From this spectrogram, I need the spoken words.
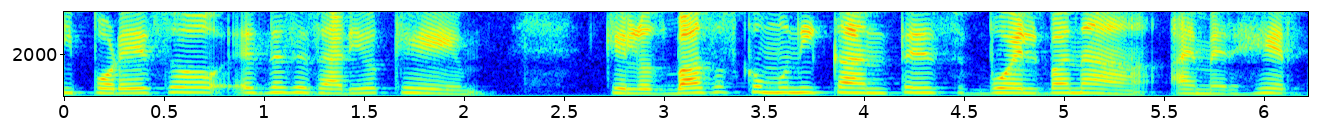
y por eso es necesario que, que los vasos comunicantes vuelvan a, a emerger.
